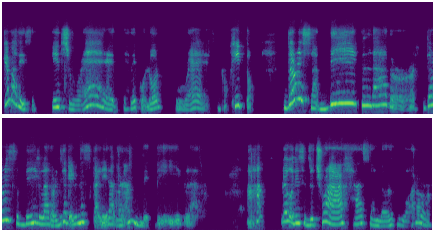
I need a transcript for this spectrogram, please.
¿Qué más dice? It's red. Es de color red, rojito. There is a big ladder. There is a big ladder. Dice que hay una escalera grande. Big ladder. Ajá. Luego dice, the truck has a lot of water.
